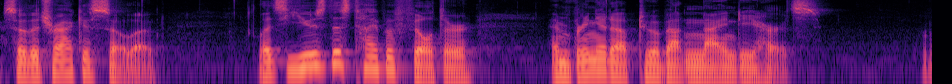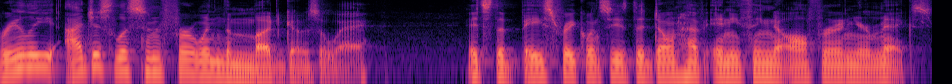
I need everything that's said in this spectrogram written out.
so the track is soloed. Let's use this type of filter and bring it up to about 90 Hz. Really, I just listen for when the mud goes away. It's the bass frequencies that don't have anything to offer in your mix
